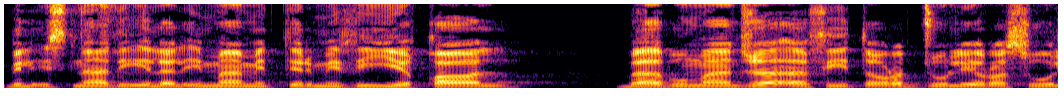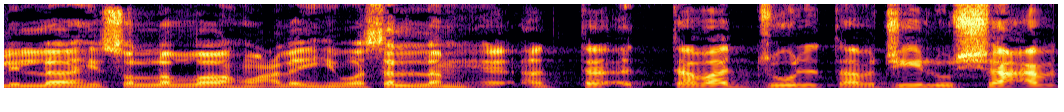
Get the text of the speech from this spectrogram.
بالإسناد إلى الإمام الترمذي قال باب ما جاء في ترجل رسول الله صلى الله عليه وسلم. الترجل ترجيل الشعر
